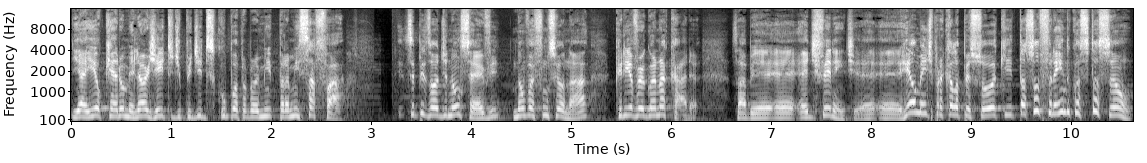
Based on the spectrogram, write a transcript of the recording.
e aí eu quero o melhor jeito de pedir desculpa para me, pra me safar. Esse episódio não serve, não vai funcionar, cria vergonha na cara, sabe? É, é, é diferente. É, é realmente para aquela pessoa que tá sofrendo com a situação,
